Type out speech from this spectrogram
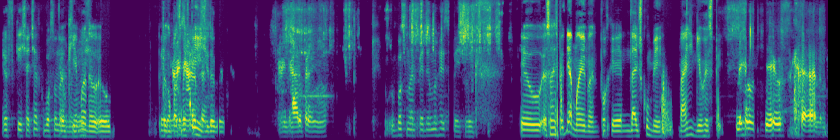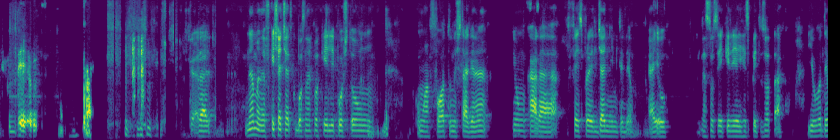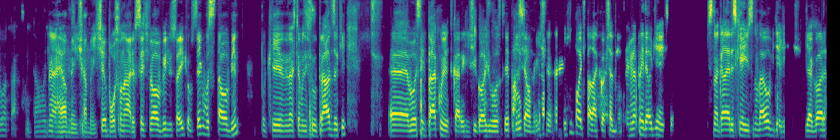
Eu fiquei chateado com o É Bolsonaro. o quê, mano? Eu, eu tô completamente perdido agora. Cagaram pra mim. O Bolsonaro perdeu meu respeito hoje. Eu, eu só respeito minha mãe, mano, porque não dá de comer. Mais ninguém eu respeito. Meu Deus, cara. Meu Deus. Caralho. Não, mano, eu fiquei chateado com o Bolsonaro porque ele postou um, uma foto no Instagram e um cara fez pra ele de anime, entendeu? Aí eu associei que ele respeita os otaku. E eu odeio otaku. Então ele Não, realmente, realmente. É Bolsonaro, se você estiver ouvindo isso aí, que eu sei que você está ouvindo, porque nós temos infiltrados aqui, é, você tem que parar com isso, cara. A gente gosta de você parcialmente, né? A gente não pode falar que gosta dele, a gente vai perder a audiência. Senão a galera esquerdista não vai ouvir a gente. E agora?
